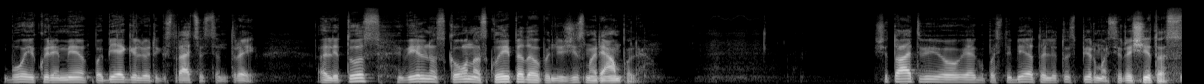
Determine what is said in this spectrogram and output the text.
buvo įkūrėmi pabėgėlių registracijos centrai. Alitus, Vilnius, Kaunas, Klaipėda, Pandyžys, Mariampolė. Šituo atveju, jeigu pastebėjote, Alitus pirmas įrašytas.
